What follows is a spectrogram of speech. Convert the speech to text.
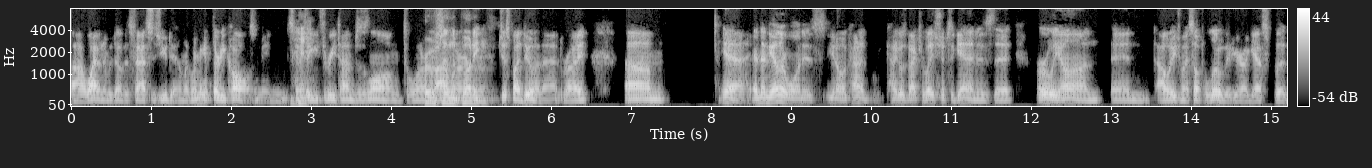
Uh, why haven't I moved up as fast as you did? I'm like, we're making 30 calls. I mean, it's going to take you three times as long to learn. Proofs in the pudding. Just by doing that, right? Um, Yeah, and then the other one is, you know, it kind of kind of goes back to relationships again. Is that early on, and I'll age myself a little bit here, I guess, but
